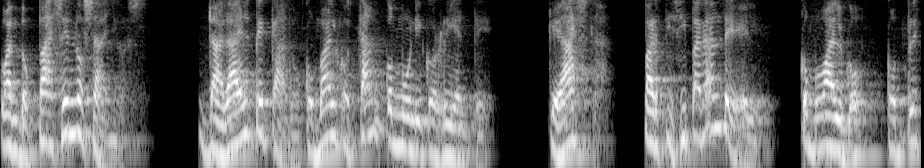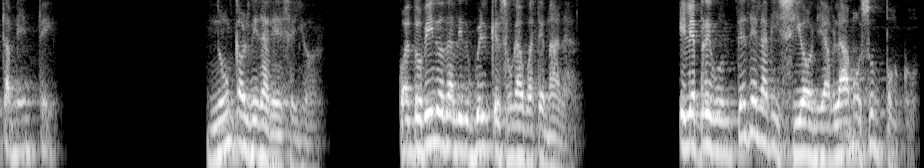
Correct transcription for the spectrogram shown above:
cuando pasen los años, dará el pecado como algo tan común y corriente que hasta participarán de él como algo completamente Nunca olvidaré, Señor, cuando vino David Wilkerson a Guatemala y le pregunté de la visión y hablamos un poco.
